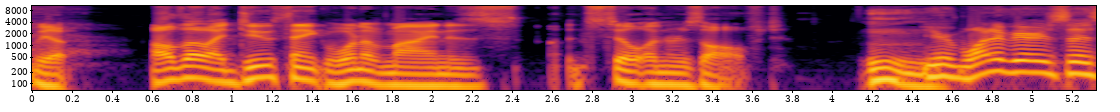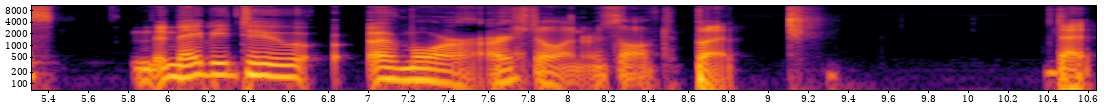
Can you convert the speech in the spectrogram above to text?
Yep. Although I do think one of mine is still unresolved. Mm. Your one of yours is maybe two or more are still unresolved, but that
